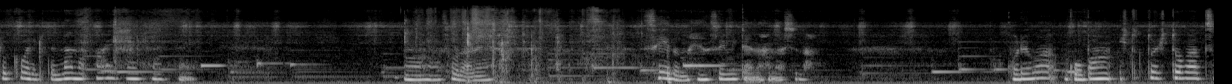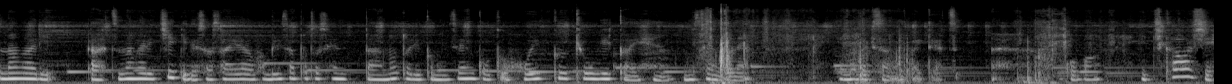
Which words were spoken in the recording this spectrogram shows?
6まで来た。7、はいはいはいはい。うん、そうだね。制度の変遷みたいな話だ。これは5番人と人がつながりあつながり地域で支え合うファミリーサポートセンターの取り組み全国保育協議会編2005年。山崎さんが書いたやつ。5番。市川市。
